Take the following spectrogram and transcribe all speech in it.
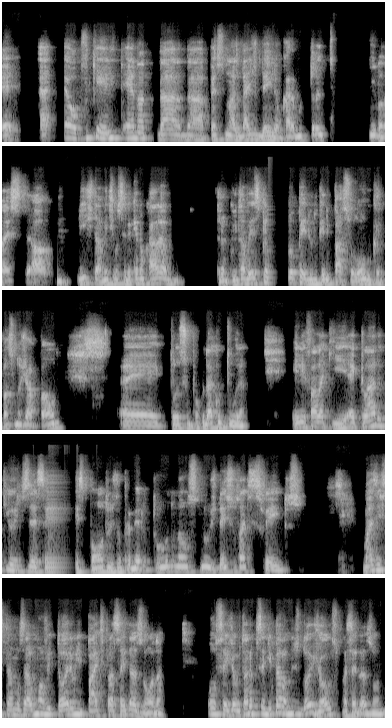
É, é, é óbvio que ele é na, da, da personalidade dele, é um cara muito tranquilo, né? Nitidamente você vê que é um cara tranquilo, talvez pelo período que ele passou longo, que ele passou no Japão, é, trouxe um pouco da cultura. Ele fala aqui: é claro que os 16 pontos do primeiro turno não nos deixam satisfeitos, mas estamos a uma vitória e um empate para sair da zona. Ou seja, a vitória precisa de pelo menos dois jogos para sair da zona.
